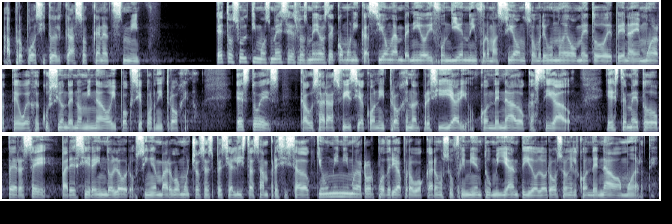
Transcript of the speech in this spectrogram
a propósito del caso Kenneth Smith. Estos últimos meses los medios de comunicación han venido difundiendo información sobre un nuevo método de pena de muerte o ejecución denominado hipoxia por nitrógeno. Esto es, causar asfixia con nitrógeno al presidiario, condenado o castigado. Este método per se pareciera indoloro, sin embargo muchos especialistas han precisado que un mínimo error podría provocar un sufrimiento humillante y doloroso en el condenado a muerte,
